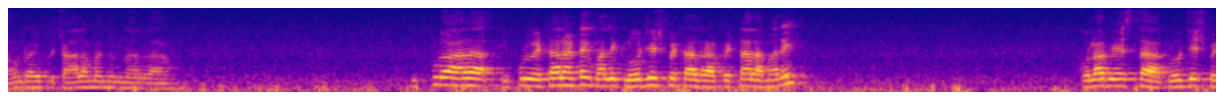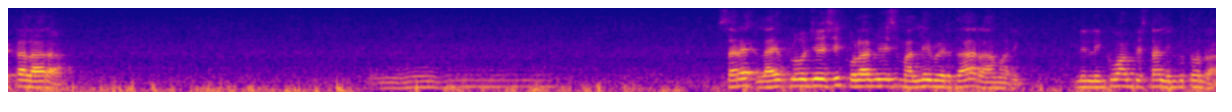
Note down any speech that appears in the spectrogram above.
అవునరా ఇప్పుడు చాలామంది ఉన్నారా ఇప్పుడు అదా ఇప్పుడు పెట్టాలంటే మళ్ళీ క్లోజ్ చేసి పెట్టాలిరా. పెట్టాలా మరి? కొలాబ్ చేస్తా క్లోజ్ చేసి పెట్టాలారా? సరే లైవ్ క్లోజ్ చేసి కొలాబ్ చేసి మళ్ళీ పెడతా రా మరి. నేను లింక్ పంపిస్తా లింక్తో రా.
